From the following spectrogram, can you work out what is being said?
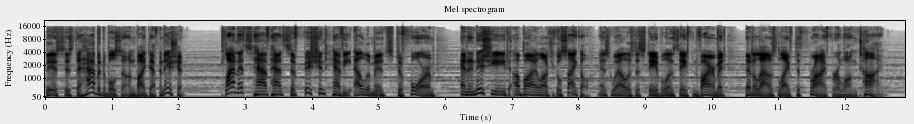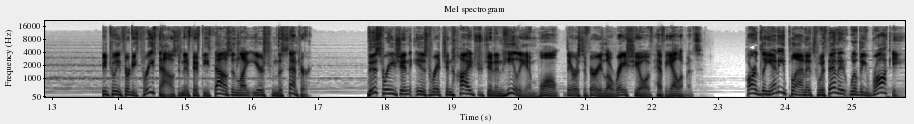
this is the habitable zone by definition. Planets have had sufficient heavy elements to form and initiate a biological cycle, as well as a stable and safe environment that allows life to thrive for a long time. Between 33,000 and 50,000 light years from the center, this region is rich in hydrogen and helium, while there is a very low ratio of heavy elements. Hardly any planets within it will be rocky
